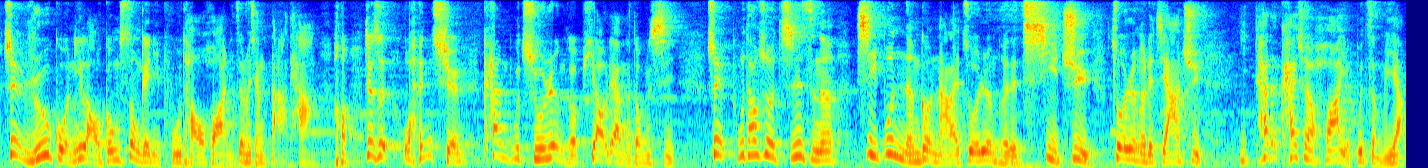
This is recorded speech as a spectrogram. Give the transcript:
所以如果你老公送给你葡萄花，你真的想打他哦，就是完全看不出任何漂亮的东西。所以葡萄树的枝子呢，既不能够拿来做任何的器具，做任何的家具，它的开出来的花也不怎么样。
